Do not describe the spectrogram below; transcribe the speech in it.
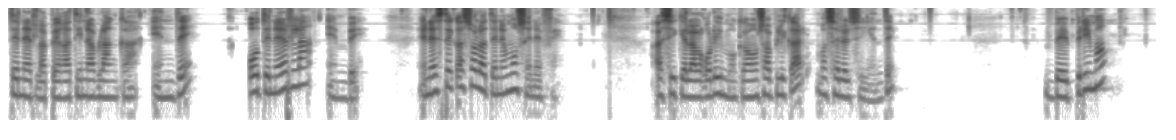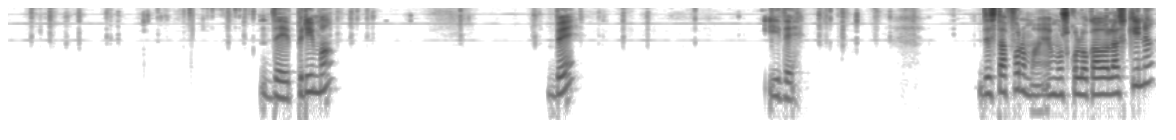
tener la pegatina blanca en D o tenerla en B. En este caso la tenemos en F. Así que el algoritmo que vamos a aplicar va a ser el siguiente. B', D', B y D. De esta forma hemos colocado la esquina,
